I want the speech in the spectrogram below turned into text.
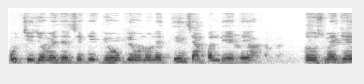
कुछ चीज़ों में, जैसे कि गेहूँ के उन्होंने तीन सैंपल लिए थे तो उसमें के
